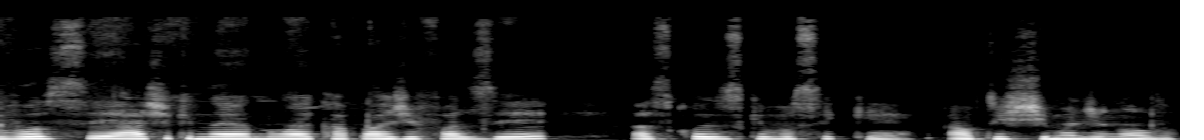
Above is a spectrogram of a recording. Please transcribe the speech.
você acha que não é, não é capaz de fazer as coisas que você quer. Autoestima de novo.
